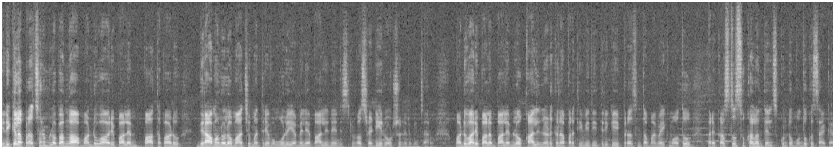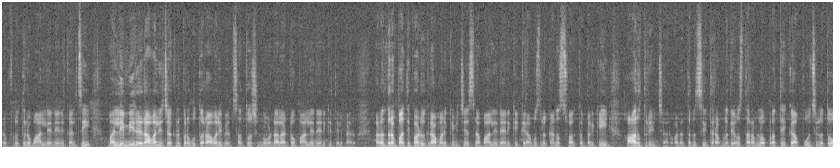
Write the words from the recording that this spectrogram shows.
ఎన్నికల ప్రచారంలో భాగంగా మండువారిపాలెం పాతపాడు గ్రామాలలో మాజీ మంత్రి Ongole MLA Balineni Srinivasa Reddy road show నిర్వహించారు మండువారిపాలెం పాలెంలో కాలినడకన ప్రతి వీధి తిరిగి ప్రజలతో మమేకమవుతూ వారి కష్ట సుఖాలను తెలుసుకుంటూ ముందుకు సాగారు. వృద్ధులు బాలినేని కలిసి మళ్ళీ మీరే రావాలి జగన్ ప్రభుత్వం రావాలి మేము సంతోషంగా ఉండాలంటూ బాలినేనికి తెలిపారు. అనంతరం పతిపాడు గ్రామానికి విచ్చేసిన బాలినేనికి గ్రామస్తులు ఘన స్వాగతం పలికి హారతులు ఇచ్చారు. అనంతరం సీతారాముల దేవస్థానంలో ప్రత్యేక పూజలతో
